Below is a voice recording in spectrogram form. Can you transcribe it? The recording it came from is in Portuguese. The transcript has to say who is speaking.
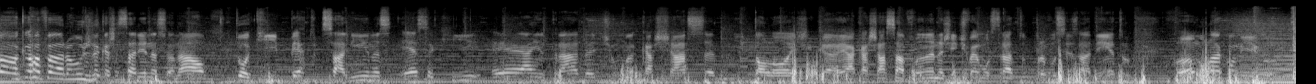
Speaker 1: Rafael Araújo da Cachaçaria Nacional, estou aqui perto de Salinas. Essa aqui é a entrada de uma cachaça mitológica, é a cachaça Havana. A gente vai mostrar tudo para vocês lá dentro. Vamos lá comigo!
